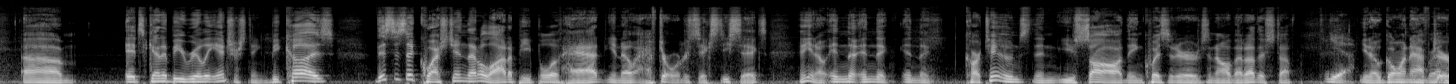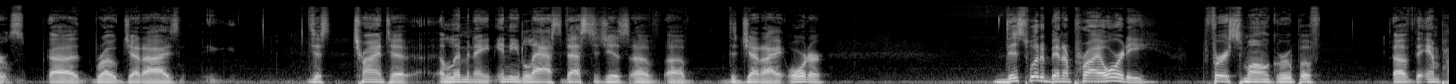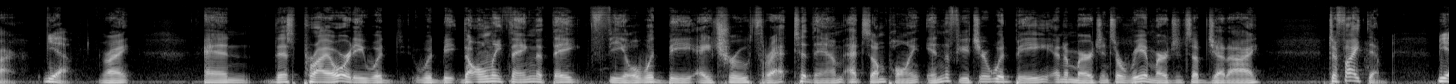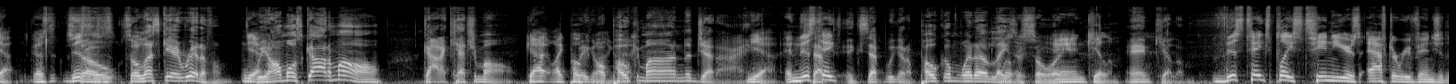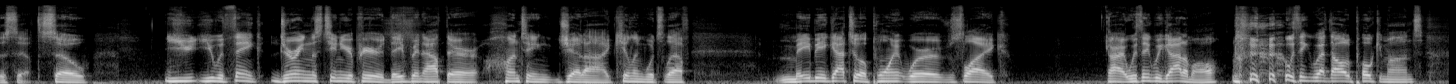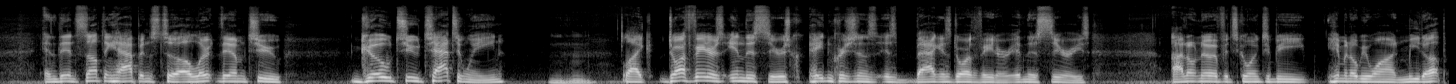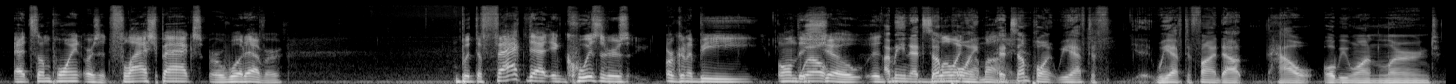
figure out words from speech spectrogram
it's going to be really interesting because this is a question that a lot of people have had, you know, after Order 66. And, you know, in the in the in the cartoons, then you saw the Inquisitors and all that other stuff. Yeah. You know, going after uh, rogue Jedi's, just trying to eliminate any last vestiges of, of the Jedi Order. This would have been a priority for a small group of of the Empire Yeah. right? And this priority would would be the only thing that they feel would be a true threat to them at some point in the future would be an emergence or reemergence of Jedi to fight them. Yeah. Because so is so let's get rid of them. Yeah. We almost got them all. Got to catch them all. got like Pokemon. We're gonna Pokemon the Jedi. Yeah. And this Except, takes except we're gonna poke them with a laser sword and, kill them and kill them. This takes place 10 years after Revenge of the Sith. So you you would think during this 10 year period they've been out there hunting Jedi, killing what's left. Maybe it got to a point where it was like all right, we think we got them all. we think we got all the Pokemons. And then something happens to alert them to go to Tatooine. Mm-hmm. Like Darth Vader's in this series. Hayden Christensen is back as Darth Vader in this series. I don't know if it's going to be him and Obi Wan meet up at some point, or is it flashbacks or whatever. But the fact that Inquisitors are going to be on this Well, show, I mean, at some point, at some point, we have to we have to find out how Obi Wan learned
